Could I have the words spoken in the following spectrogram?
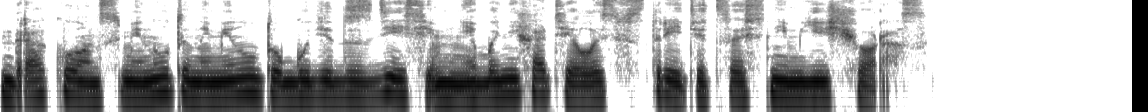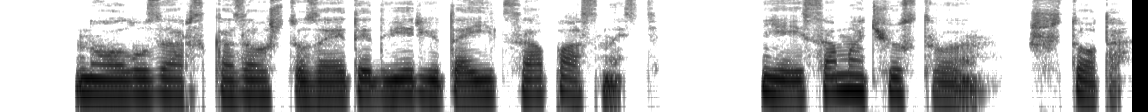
Дракон с минуты на минуту будет здесь, и мне бы не хотелось встретиться с ним еще раз». Но Алузар сказал, что за этой дверью таится опасность. Я и сама чувствую что-то.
